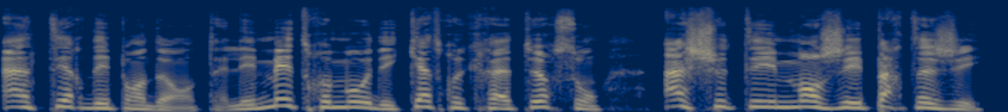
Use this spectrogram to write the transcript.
interdépendantes. Les maîtres mots des quatre créateurs sont acheter, manger, partager.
